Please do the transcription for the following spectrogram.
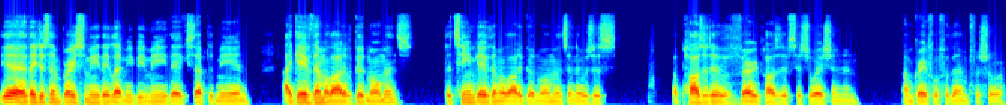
yeah, they just embraced me. They let me be me. They accepted me, and I gave them a lot of good moments the team gave them a lot of good moments, and it was just a positive, very positive situation, and I'm grateful for them for sure.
